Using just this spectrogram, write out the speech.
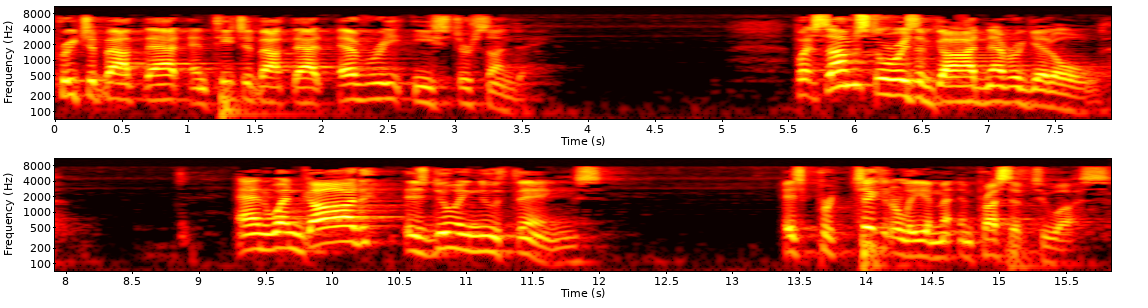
preach about that and teach about that every Easter Sunday. But some stories of God never get old. And when God is doing new things, it's particularly impressive to us.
